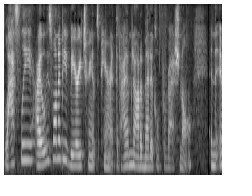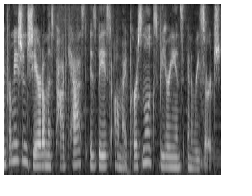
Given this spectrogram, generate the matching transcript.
Lastly, I always want to be very transparent that I am not a medical professional, and the information shared on this podcast is based on my personal experience and research.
